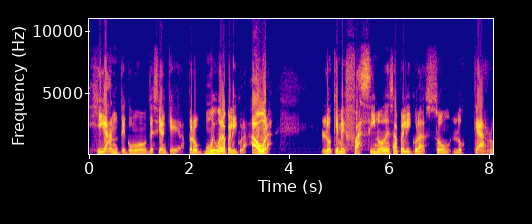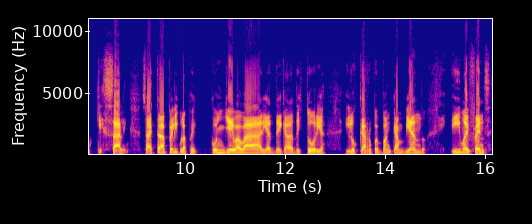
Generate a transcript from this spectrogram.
gigante como decían que era. Pero muy buena película. Ahora, lo que me fascinó de esa película son los carros que salen. O sea, esta película pues conlleva varias décadas de historia y los carros pues van cambiando. Y my friends,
